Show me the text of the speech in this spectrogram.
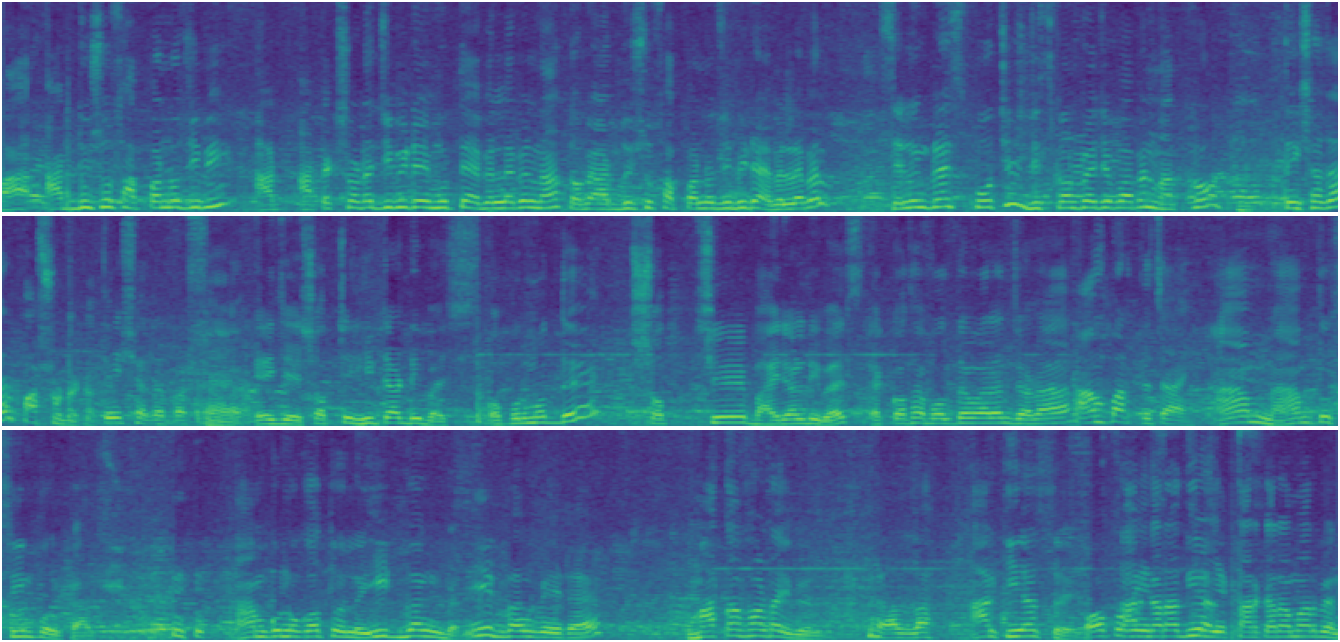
বা- আট দুশো ছাপ্পান্ন জিবি আট আট একশো আঠাশ জিবিটা এই মুহূর্তে অ্যাভেলেবেল না তবে আট দুশো ছাপ্পান্ন জিবিটা অ্যাভেলেবেল সেলিং প্রাইস পঁচিশ ডিসকাউন্ট প্রাইজে পাবেন মাত্র তেইশ হাজার পাঁচশো টাকা। তেইশ হাজার পাঁচশো হ্যাঁ এই যে সবচেয়ে হিটার ডিভাইস অপর মধ্যে সবচেয়ে ভাইরাল ডিভাইস এক কথা বলতে পারেন যারা আম পারতে চায় আম না আম তো সিম্পল কাজ। আম কোনো কত হলো? ইট ভাঙবেন? ইট ভাঙবে এটা? মাথা ফাটাইবেন? আল্লাহ। আর কি আছে? তারকারা দিয়ে SPX তারকারা মারবেন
